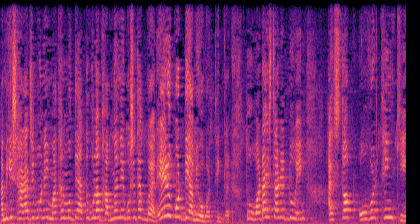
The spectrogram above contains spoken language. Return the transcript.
আমি কি সারা জীবন এই মাথার মধ্যে এতগুলা ভাবনা নিয়ে বসে থাকব? আর এর উপর দিয়ে আমি ওভার থিঙ্কার তো what I started doing I stop overthinking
